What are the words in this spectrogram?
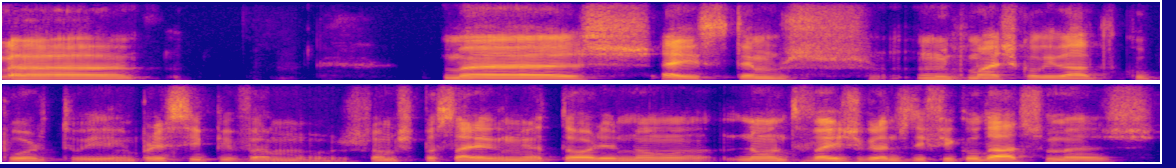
Uh, mas é isso, temos muito mais qualidade que o Porto e em princípio vamos, vamos passar a eliminatória. Não, não antevejo grandes dificuldades, mas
